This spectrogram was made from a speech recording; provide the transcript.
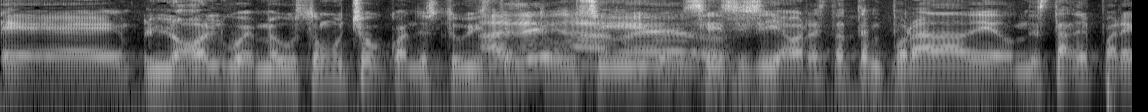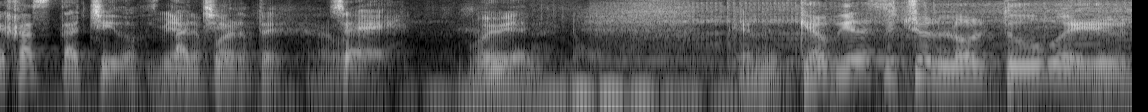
eh, LOL, güey. Me gustó mucho cuando estuviste ¿Ah, sí? tú. Ah, sí, güey. bueno. Sí, sí, sí. Ahora esta temporada de donde está de parejas está chido. está Viene chido. fuerte. Ah, Sí. bueno. Muy bien. ¿Qué, qué hubieras hecho en LOL tú, güey?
